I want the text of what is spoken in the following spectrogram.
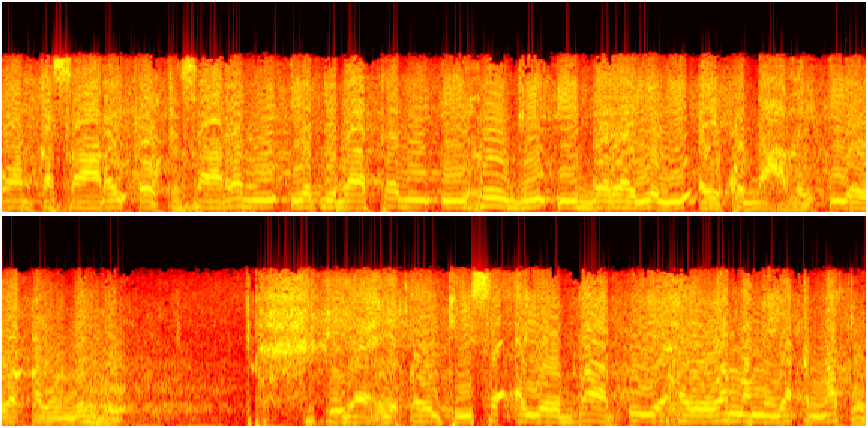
qoom khasaaray oo khasaaradii iyo dhibaatadii iyo hoogii iyo balaayadii ay ku dhacday iyo wa qowluhu ilaahay qowlkiisa ayuu baab u yahay waman yaqnatu?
